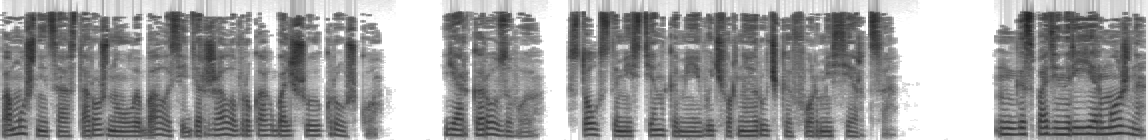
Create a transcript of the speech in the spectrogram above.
Помощница осторожно улыбалась и держала в руках большую кружку, ярко-розовую, с толстыми стенками и вычурной ручкой в форме сердца. «Господин Риер, можно?»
